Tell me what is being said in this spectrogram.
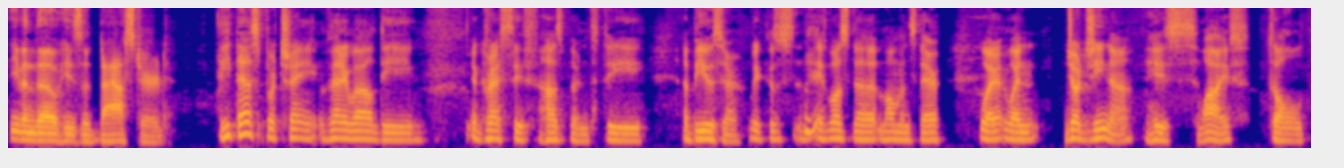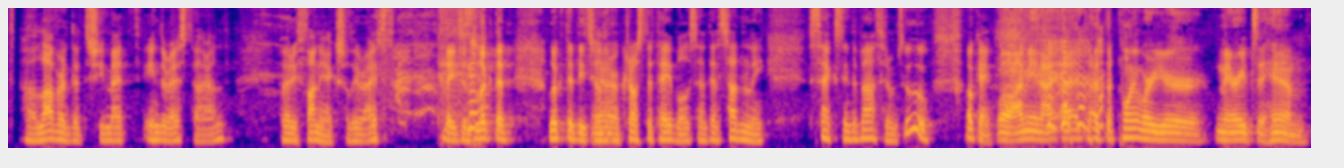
even though he's a bastard. he does portray very well the aggressive husband, the abuser, because mm-hmm. it was the moments there where when Georgina, his wife, told her lover that she met in the restaurant. Very funny, actually, right? they just looked at looked at each other across the tables, and then suddenly, sex in the bathrooms. Ooh, okay. Well, I mean, I, at, at the point where you're married to him,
